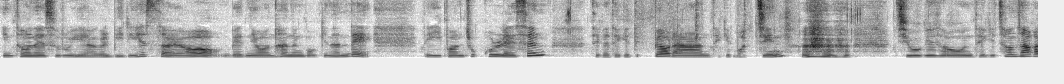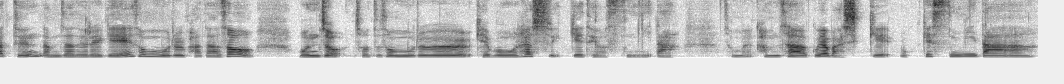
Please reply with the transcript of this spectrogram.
인터넷으로 예약을 미리 했어요. 매년 하는 거긴 한데 이번 초콜릿은 제가 되게 특별한 되게 멋진 지옥에서 온 되게 천사 같은 남자들에게 선물을 받아서 먼저 저도 선물을 개봉을 할 수 있게 되었습니다. 정말 감사하고요. 맛있게 먹겠습니다.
